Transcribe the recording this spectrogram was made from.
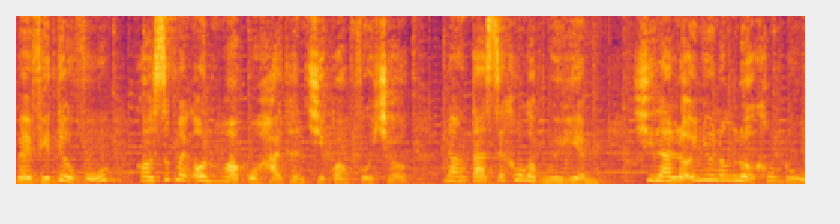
Về phía Tiểu Vũ, có sức mạnh ôn hòa của hai thần chi quang phù trợ, nàng ta sẽ không gặp nguy hiểm. Chỉ là lỡ như năng lượng không đủ,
